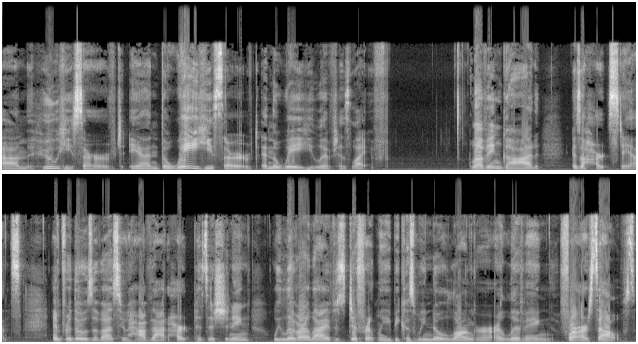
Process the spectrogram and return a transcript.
um, who he served, and the way he served, and the way he lived his life. Loving God is a heart stance. And for those of us who have that heart positioning, we live our lives differently because we no longer are living for ourselves.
